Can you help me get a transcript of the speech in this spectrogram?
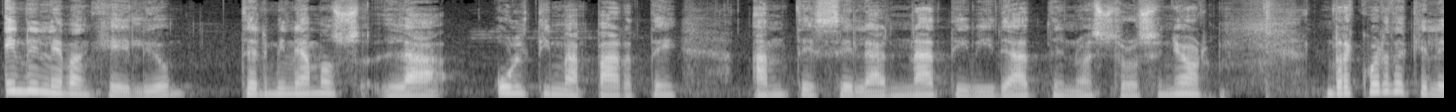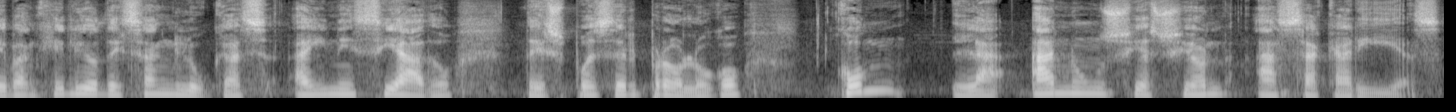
En el Evangelio terminamos la última parte antes de la natividad de nuestro Señor. Recuerda que el Evangelio de San Lucas ha iniciado, después del prólogo, con la anunciación a Zacarías.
